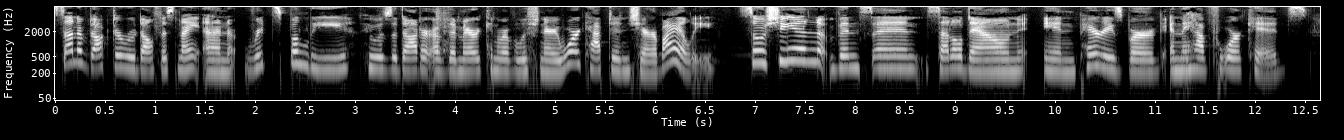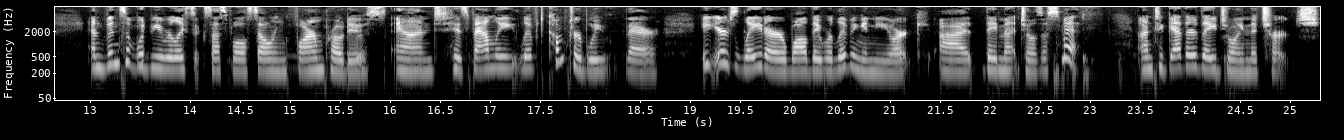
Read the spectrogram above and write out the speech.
son of Dr. Rudolphus Knight and Rizpah Lee, who was the daughter of the American Revolutionary War captain Sherebiah Lee. So she and Vincent settle down in Perrysburg and they have four kids. And Vincent would be really successful selling farm produce and his family lived comfortably there. Eight years later, while they were living in New York, uh, they met Joseph Smith and together they joined the church.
